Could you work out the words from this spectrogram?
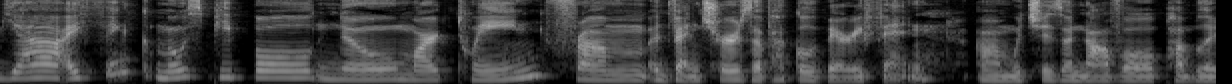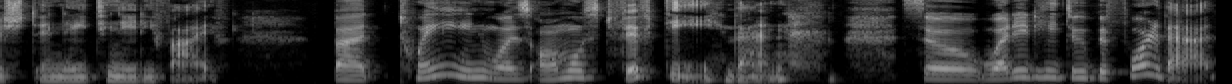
Yeah, I think most people know Mark Twain from Adventures of Huckleberry Finn, um, which is a novel published in 1885. But Twain was almost 50 then. So, what did he do before that?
